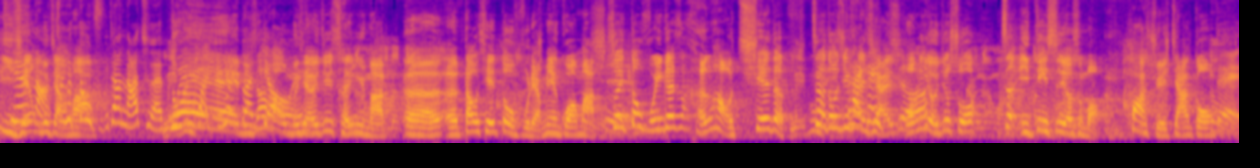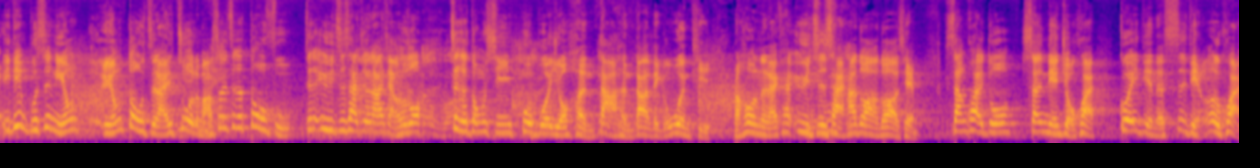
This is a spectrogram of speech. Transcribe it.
以前，我们讲嘛这个豆。腐这样拿起来不会断，不对，会你知道吗？断掉哎。我们讲一句成语嘛，呃呃，刀切豆腐两面光嘛，所以豆腐应该是很好切的。这个东西看起来网友就说这一定是有什么化学加工，对一定不是你用你用豆子来做的嘛。所以这个豆腐这个预制菜就跟大家讲说，这个东西会不会有很大很大的一个问题？然后呢，来看预制菜，它多少多少钱？三块多，三点九块，贵一点的四点二块，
